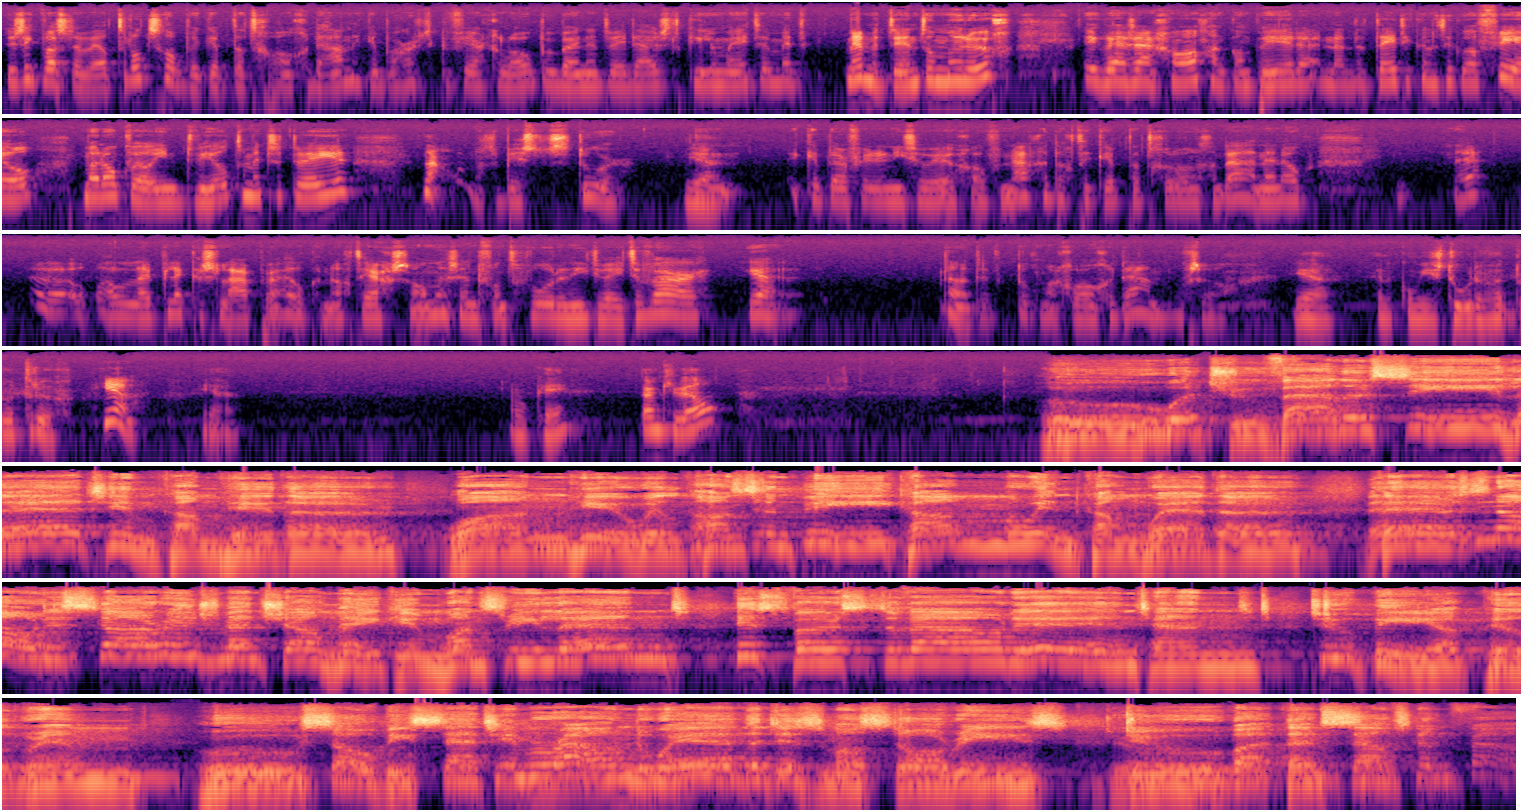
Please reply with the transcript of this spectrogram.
Dus ik was er wel trots op. Ik heb dat gewoon gedaan. Ik heb hartstikke ver gelopen, bijna 2000 kilometer met, met mijn tent op mijn rug. Ik, wij zijn gewoon gaan kamperen. Nou, dat deed ik natuurlijk wel veel, maar ook wel in het wild met z'n tweeën. Nou, dat is best stoer. Ja. En ik heb daar verder niet zo erg over nagedacht. Ik heb dat gewoon gedaan. En ook hè, eh, op allerlei plekken slapen, elke nacht ergens anders en van tevoren niet weten waar. Ja, nou, dat heb ik toch maar gewoon gedaan of zo. Ja, en dan kom je stoer er door terug. Ja. Ja. Oké, dankjewel. Who would true valor see? Let him come hither. One here will constant be, come wind, come weather. There's no discouragement shall make him once relent his first avowed intent to be a pilgrim. Whoso beset him round with the dismal stories do but themselves confound.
